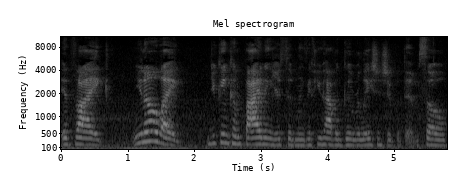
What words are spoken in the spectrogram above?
it's like you know like you can confide in your siblings if you have a good relationship with them. So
